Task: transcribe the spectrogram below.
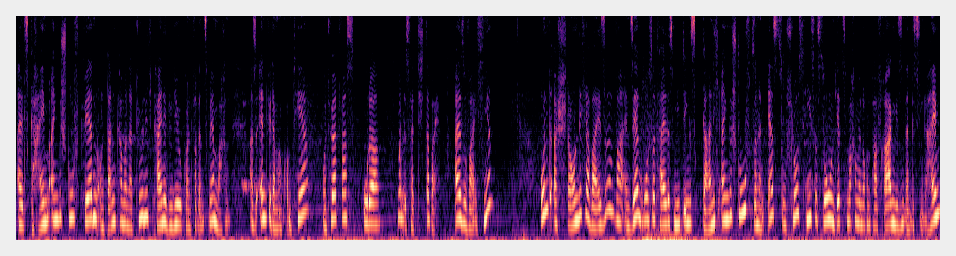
als geheim eingestuft werden. Und dann kann man natürlich keine Videokonferenz mehr machen. Also entweder man kommt her und hört was oder man ist halt nicht dabei. Also war ich hier. Und erstaunlicherweise war ein sehr großer Teil des Meetings gar nicht eingestuft, sondern erst zum Schluss hieß es so, und jetzt machen wir noch ein paar Fragen, die sind ein bisschen geheim.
